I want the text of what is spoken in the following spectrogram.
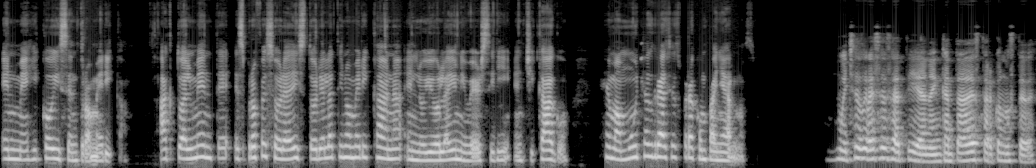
en México y Centroamérica. Actualmente es profesora de Historia Latinoamericana en Loyola University en Chicago. Gemma, muchas gracias por acompañarnos. Muchas gracias a ti, Ana. Encantada de estar con ustedes.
